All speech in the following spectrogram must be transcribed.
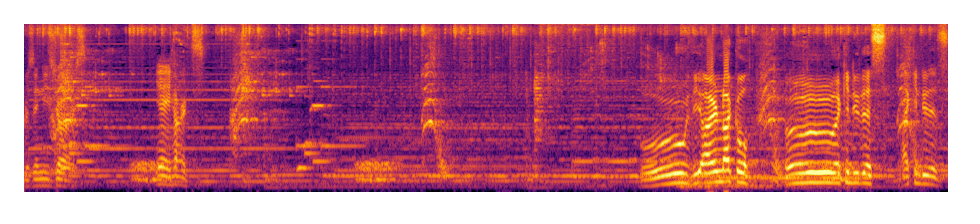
What is, in these jars? Yay, hearts. Ooh, the iron knuckle. Oh, I can do this. I can do this.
